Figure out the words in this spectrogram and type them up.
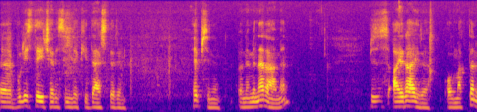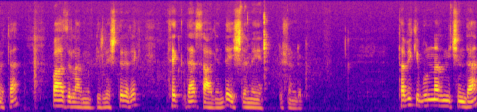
E, bu liste içerisindeki derslerin hepsinin önemine rağmen biz ayrı ayrı olmaktan öte bazılarını birleştirerek tek ders halinde işlemeyi düşündük. Tabii ki bunların içinde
